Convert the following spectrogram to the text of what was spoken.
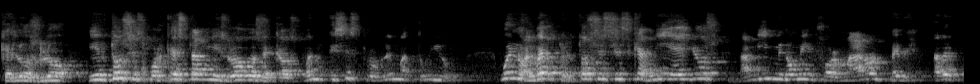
que los lo y entonces ¿por qué están mis logos de caos? Bueno, ese es problema tuyo. Bueno, Alberto, entonces es que a mí ellos, a mí no me informaron. A ver,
